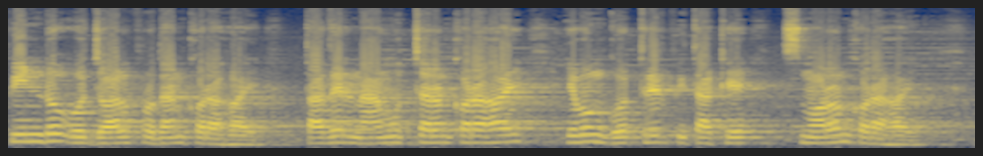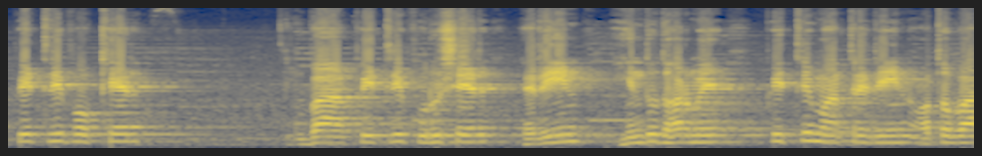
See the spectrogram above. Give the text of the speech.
পিণ্ড ও জল প্রদান করা হয়। তাদের নাম উচ্চারণ করা হয় এবং গোত্রের পিতাকে স্মরণ করা হয়। পিতৃপক্ষের বা পিতৃপুরুষের ঋণ হিন্দু ধর্মে পিতৃমাতৃ ঋণ অথবা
